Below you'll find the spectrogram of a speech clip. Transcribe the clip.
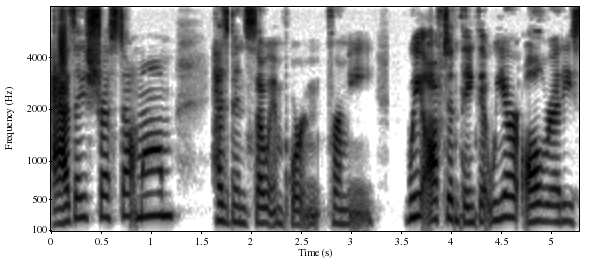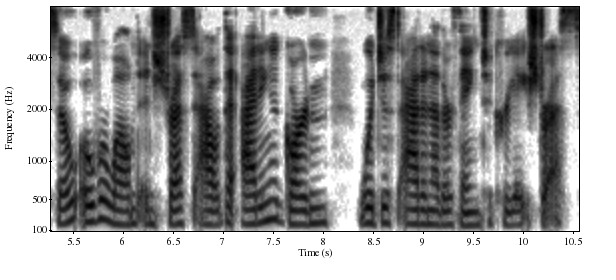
as a stressed out mom has been so important for me. We often think that we are already so overwhelmed and stressed out that adding a garden would just add another thing to create stress.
